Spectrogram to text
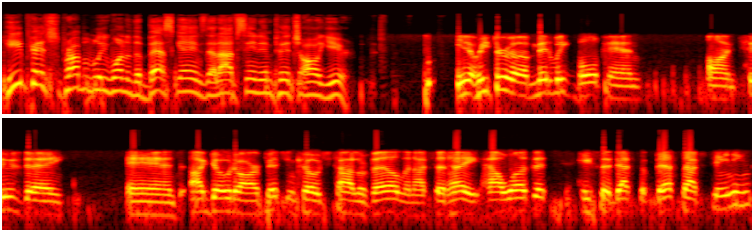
He pitched probably one of the best games that I've seen him pitch all year. You know, he threw a midweek bullpen on Tuesday, and I go to our pitching coach Tyler Vell, and I said, "Hey, how was it?" He said, "That's the best I've seen him,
